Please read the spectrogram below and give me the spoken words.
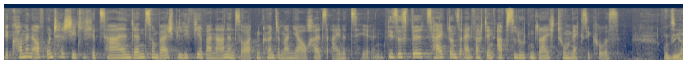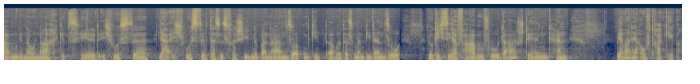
Wir kommen auf unterschiedliche Zahlen, denn zum Beispiel die vier Bananensorten könnte man ja auch als eine zählen. Dieses Bild zeigt uns einfach den absoluten Reichtum Mexikos. Und Sie haben genau nachgezählt. Ich wusste, ja, ich wusste, dass es verschiedene Bananensorten gibt, aber dass man die dann so wirklich sehr farbenfroh darstellen kann. Wer war der Auftraggeber?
